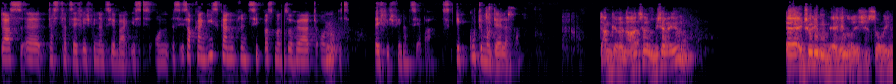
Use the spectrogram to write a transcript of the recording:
dass äh, das tatsächlich finanzierbar ist. Und es ist auch kein Gießkannenprinzip, was man so hört, und es ist tatsächlich finanzierbar. Es gibt gute Modelle. Danke, Renate. Michael? Äh, Entschuldigung, Herr Hinrich, sorry.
